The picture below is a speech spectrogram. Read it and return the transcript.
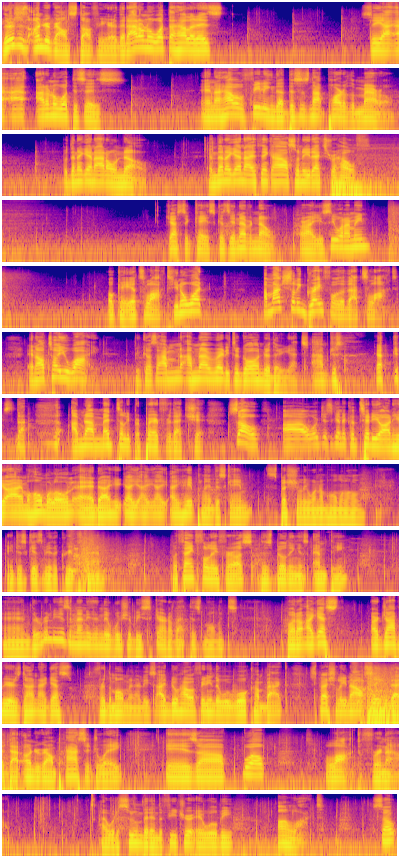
there's this underground stuff here that I don't know what the hell it is. See, I, I, I don't know what this is. And I have a feeling that this is not part of the marrow. But then again, I don't know. And then again, I think I also need extra health. Just in case, because you never know. Alright, you see what I mean? Okay, it's locked. You know what? I'm actually grateful that that's locked. And I'll tell you why. Because I'm, I'm not ready to go under there yet. I'm just... I'm just not, I'm not mentally prepared for that shit. So, uh, we're just gonna continue on here. I am home alone, and I, I, I, I hate playing this game, especially when I'm home alone. It just gives me the creeps, man. But thankfully for us, this building is empty, and there really isn't anything that we should be scared of at this moment. But uh, I guess our job here is done. I guess for the moment, at least. I do have a feeling that we will come back, especially now seeing that that underground passageway is, uh, well, locked for now. I would assume that in the future it will be unlocked. So,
